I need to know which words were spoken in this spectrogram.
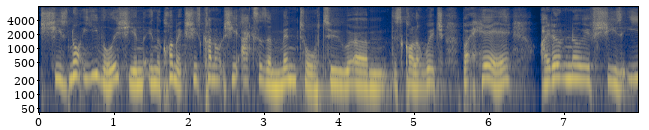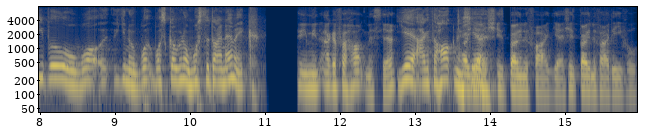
she's not evil, is she? In in the comics, she's kind of she acts as a mentor to um, the Scarlet Witch. But here, I don't know if she's evil or what. You know what what's going on? What's the dynamic? you mean Agatha Harkness, yeah? Yeah, Agatha Harkness. Oh yeah, yeah. she's bona fide. Yeah, she's bona fide evil.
